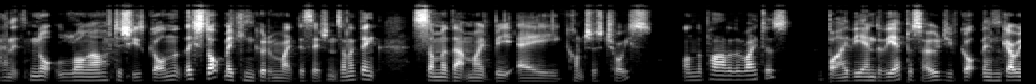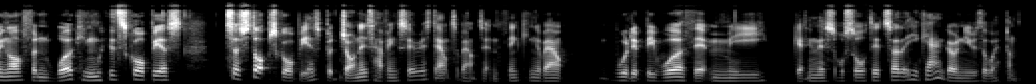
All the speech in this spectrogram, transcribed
And it's not long after she's gone that they stop making good and right decisions. And I think some of that might be a conscious choice on the part of the writers. By the end of the episode, you've got them going off and working with Scorpius to stop Scorpius, but John is having serious doubts about it and thinking about would it be worth it me getting this all sorted so that he can go and use the weapon.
